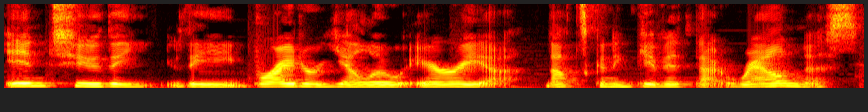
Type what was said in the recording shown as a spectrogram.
into the, the brighter yellow area. That's going to give it that roundness.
